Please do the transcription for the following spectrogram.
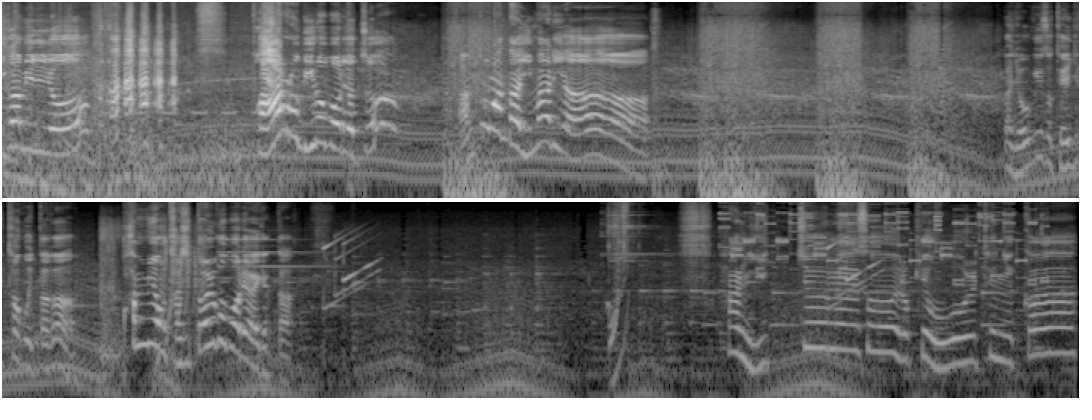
니가 밀려 바로 밀어버렸죠? 안 통한다 이 말이야. 난 여기서 대기 타고 있다가 한 명 다시 떨궈 버려야겠다. 한 이쯤에서 이렇게 올 테니까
